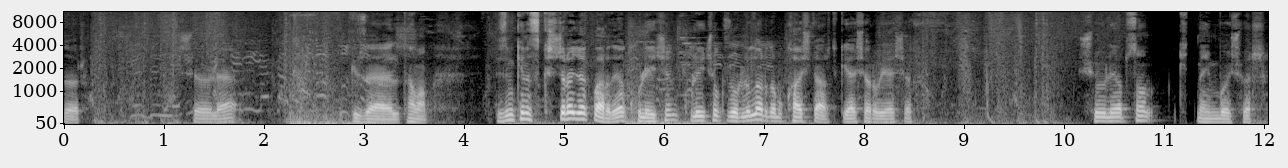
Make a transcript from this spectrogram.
Dur. Şöyle. Güzel. Tamam. Bizimkini sıkıştıracaklardı ya kule için. Kuleyi çok zorluyorlar da bu kaçtı artık. Yaşar o yaşar. Şöyle yapsam gitmeyin boş ver.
